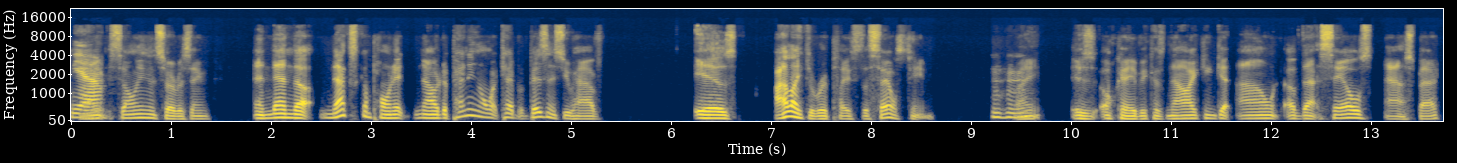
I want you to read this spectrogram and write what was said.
yeah. right? Selling and servicing. And then the next component, now, depending on what type of business you have, is I like to replace the sales team, Mhm. right? Is okay because now I can get out of that sales aspect.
